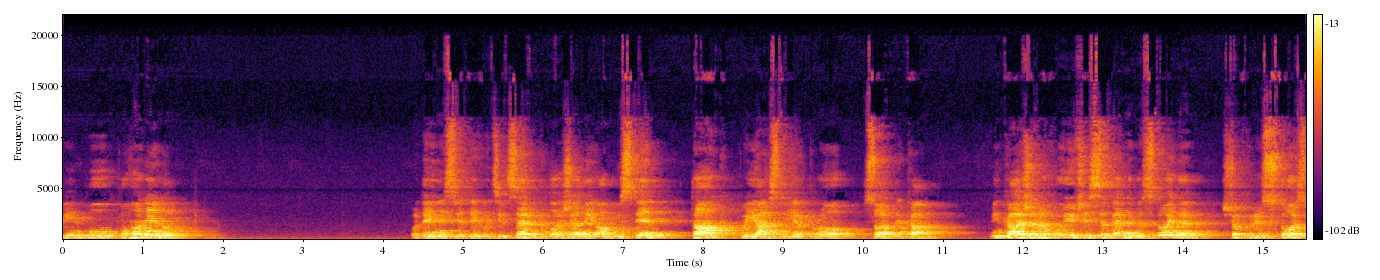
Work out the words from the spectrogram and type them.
він був поганином. Один із святих отців церкви, блажений Августин, так пояснює про сотника. Він каже, рахуючи себе недостойним, щоб Христос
